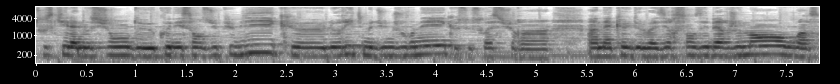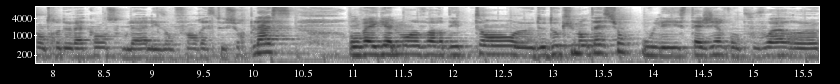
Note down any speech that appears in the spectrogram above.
tout ce qui est la notion de connaissance du public, le rythme d'une journée, que ce soit sur un, un, accueil de loisirs sans hébergement ou un centre de vacances où là les enfants restent sur place. On va également avoir des temps euh, de documentation où les stagiaires vont pouvoir euh,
